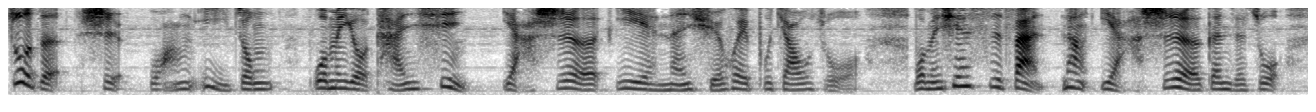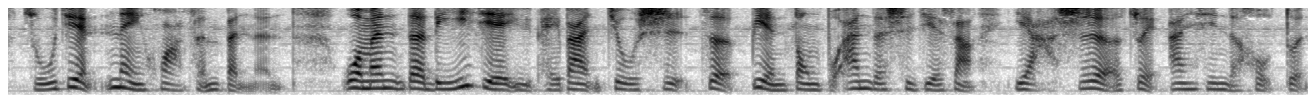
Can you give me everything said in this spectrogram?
作者是王义忠。我们有弹性。雅思儿也能学会不焦灼。我们先示范，让雅思儿跟着做，逐渐内化成本能。我们的理解与陪伴，就是这变动不安的世界上雅思儿最安心的后盾。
